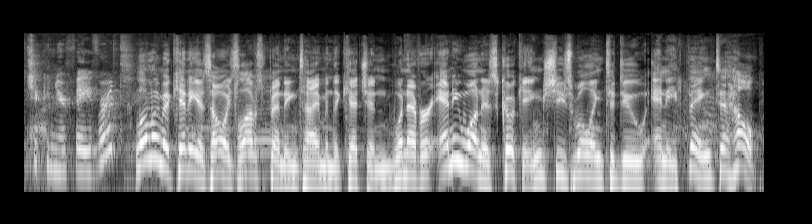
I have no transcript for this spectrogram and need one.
chicken your favorite? Lily McKinney has always loved spending time in the kitchen. Whenever anyone is cooking, she's willing to do anything to help.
